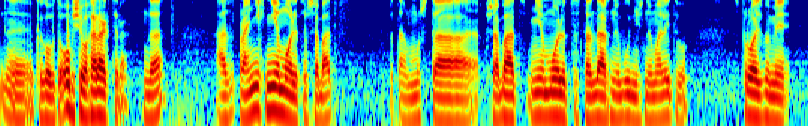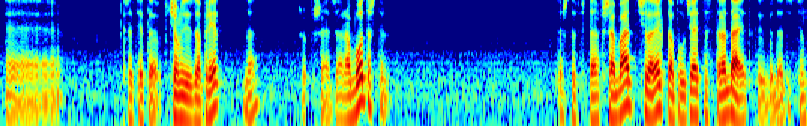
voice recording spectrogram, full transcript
э, какого-то общего характера, да, а про них не молятся в шаббат, потому что в шаббат не молятся стандартную будничную молитву с просьбами, э, кстати, это в чем здесь запрет, да? Это работа, что ли? То, что в, шаббат человек-то, получается, страдает, как бы, да, то есть он,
